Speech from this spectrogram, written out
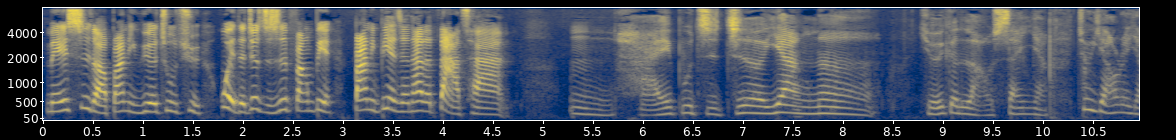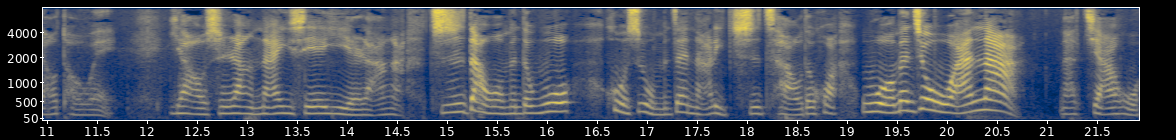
没事老把你约出去，为的就只是方便把你变成他的大餐。嗯，还不止这样呢。有一个老山羊就摇了摇头，哎。要是让那一些野狼啊知道我们的窝，或者是我们在哪里吃草的话，我们就完啦。那家伙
